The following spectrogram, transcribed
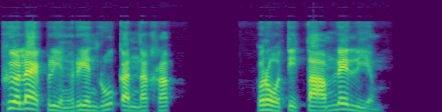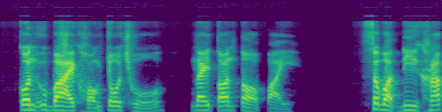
เพื่อแลกเปลี่ยนเรียนรู้กันนะครับโปรดติดตามเล่เหลี่ยม กลอุบายของโจโฉในตอนต่อไป สวัสดีครับ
